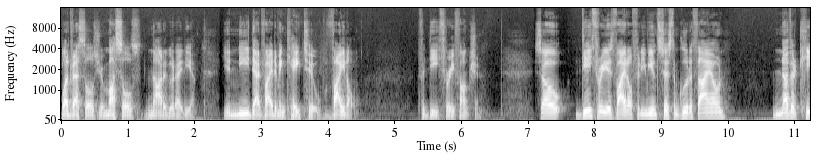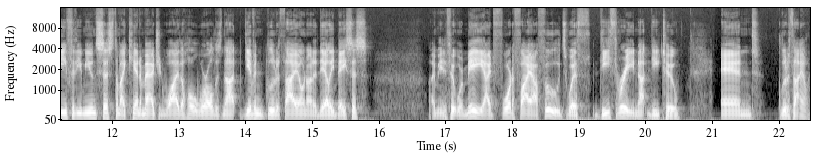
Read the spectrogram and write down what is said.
blood vessels, your muscles. Not a good idea. You need that vitamin K2, vital for D3 function. So, D3 is vital for the immune system. Glutathione, Another key for the immune system. I can't imagine why the whole world is not given glutathione on a daily basis. I mean, if it were me, I'd fortify our foods with D3, not D2, and glutathione.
